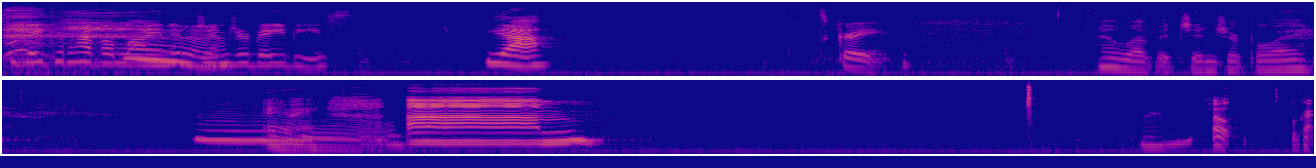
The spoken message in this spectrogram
so they could have a line of ginger babies. Yeah. It's great. I love it, Ginger Boy. Anyway. Oh. Um, where am I? Oh, okay.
